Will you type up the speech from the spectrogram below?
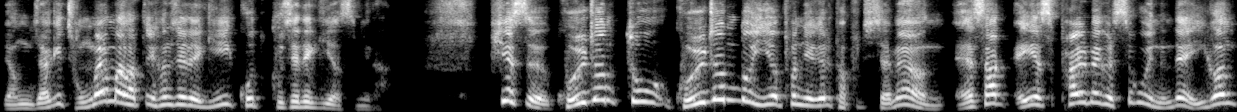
명작이 정말 많았던 현세대기 곧 9세대기였습니다. PS 골전투 골전도 이어폰 얘기를 덧붙이자면 에삭 AS800을 쓰고 있는데 이건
